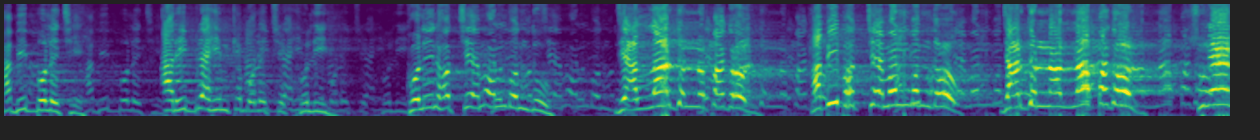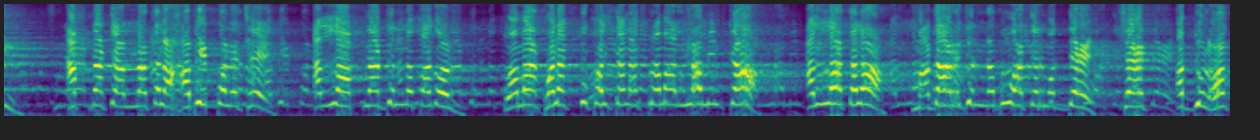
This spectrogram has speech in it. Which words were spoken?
হাবিব বলেছে আর ইব্রাহিমকে বলেছে খলিল। খলিল হচ্ছে এমন বন্ধু যে আল্লাহর জন্য পাগল, হাবিব হচ্ছে এমন বন্ধু যার জন্য আল্লাহ পাগল। শুনেন আপনাকে আল্লাহ তালা হাবিব বলেছে। আল্লাহ আপনার জন্য পাগল। কলকানা ক্রমা আল্লাহ তালা মাদার জন্য বুয়াতের মধ্যে শেখ আব্দুল হক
